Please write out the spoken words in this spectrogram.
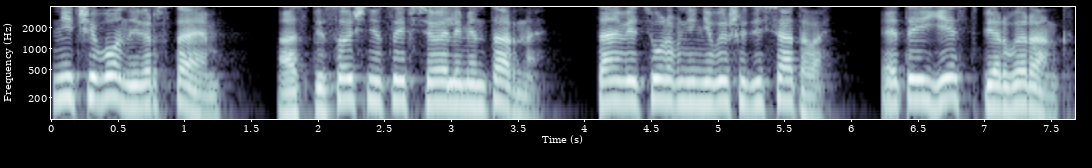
Ничего, наверстаем. А с песочницей все элементарно. Там ведь уровни не выше десятого. Это и есть первый ранг.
